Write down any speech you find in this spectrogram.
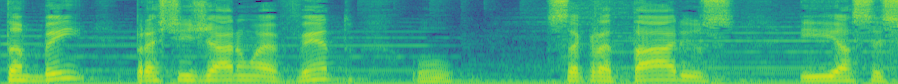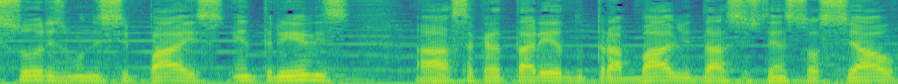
Também prestigiaram o evento o secretários e assessores municipais, entre eles a Secretaria do Trabalho e da Assistência Social,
